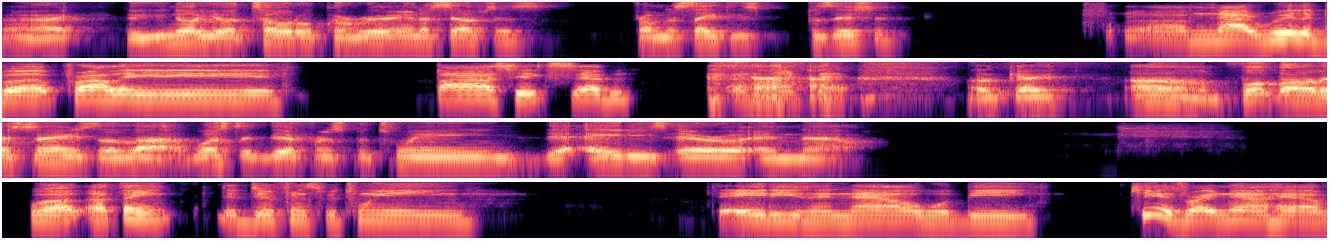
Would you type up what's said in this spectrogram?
All right. Do you know your total career interceptions from the safeties position? Uh, not really, but probably five, six, seven, something like that. okay. Um, football has changed a lot. What's the difference between the '80s era and now? Well, I think the difference between the 80s and now would be kids right now have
